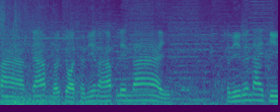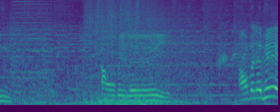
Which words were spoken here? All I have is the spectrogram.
ฝาดจับเดี๋ยวจอดแถวนี้นะครับ เล่นได้แถวนี้เล่นได้จริง เอาไปเลย เอาไปเลยพี่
